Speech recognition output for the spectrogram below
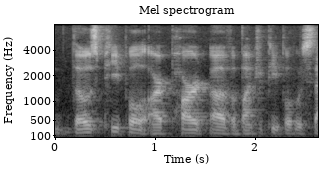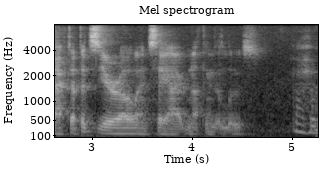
those people are part of a bunch of people who stacked up at zero and say I have nothing to lose. Mm-hmm.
